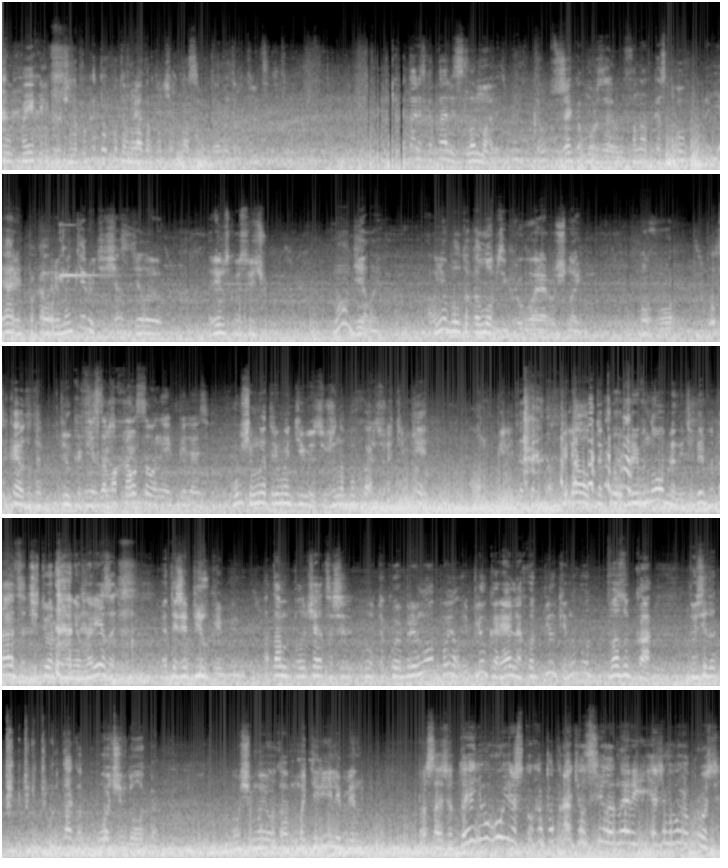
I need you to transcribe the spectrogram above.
Ну, Поехали, короче, на покатуху, там рядом по Черкасам, километров 30. Катались, катались, сломались. Тут Жека Мурза, фанат костров. Я, говорит, пока вы ремонтируете, сейчас сделаю римскую свечу. Ну, он делает. А у него был только лобзик, грубо говоря, ручной. Ого. Вот такая вот эта пилка. Не замахался он ей пилять. В общем, мы отремонтировались, уже набухались, уже темнеет. Он пилит это, отпилял такое бревно, блин, и теперь пытается четверку на нем нарезать этой же пилкой, блин. А там получается ну, такое бревно, понял, и пилка, реально ход пилки, ну вот два зубка. То есть это вот так вот очень долго. В общем, мы его там материли, блин, бросать. Да я не могу, я ж сколько потратил сил, энергии, я же не могу его бросить.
